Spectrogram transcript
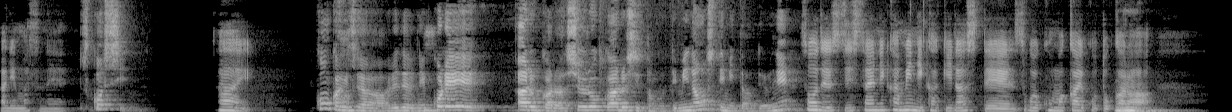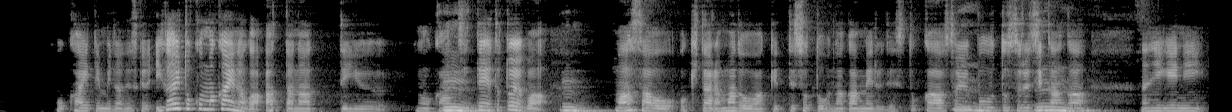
ありますね。少しはい。今回じゃああれだよねこれあるから収録あるしと思って見直してみたんだよねそうです。実際に紙に書き出して、すごい細かいことからこう書いてみたんですけど、意外と細かいのがあったなっていうのを感じて、例えば、うん、うんまあ、朝を起きたら窓を開けて外を眺めるですとかそういうぼーっとする時間が何気に、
